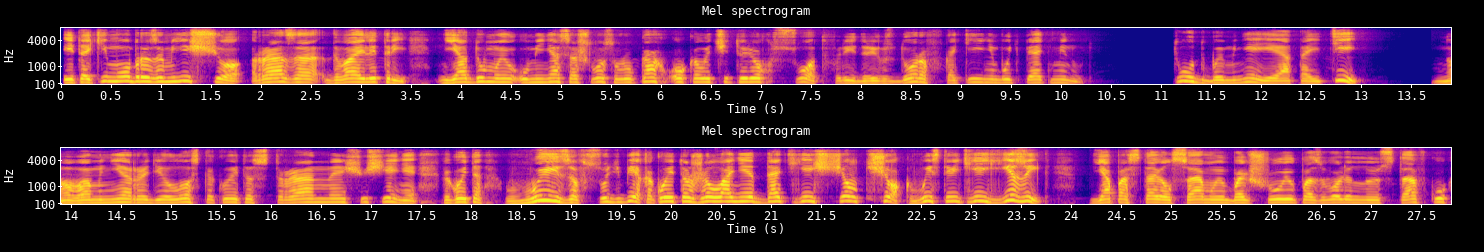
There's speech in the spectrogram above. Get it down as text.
И таким образом еще раза два или три. Я думаю, у меня сошлось в руках около четырехсот фридрихсдоров в какие-нибудь пять минут. Тут бы мне и отойти, но во мне родилось какое-то странное ощущение, какой-то вызов судьбе, какое-то желание дать ей щелчок, выставить ей язык я поставил самую большую позволенную ставку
